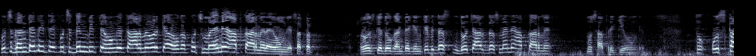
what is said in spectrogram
कुछ घंटे बीते, कुछ दिन बीते होंगे कार में और क्या होगा? कुछ महीने आप कार में रहे होंगे सतत। रोज के दो घंटे गिन के भी दस, दो चार, दस महीने आप कार में। मुसाफिर किए होंगे। तो उसका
